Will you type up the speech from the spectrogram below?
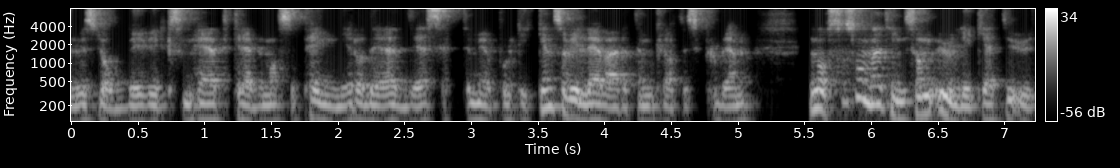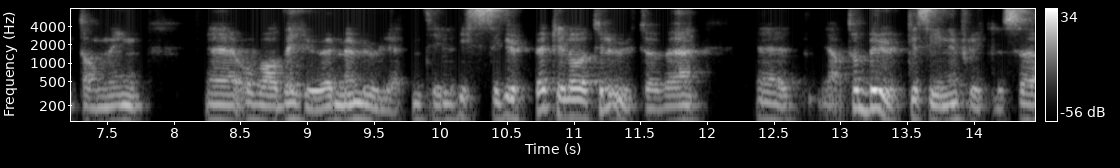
hvis lobbyvirksomhet krever masse penger og det, det, setter mye av politikken, så vil det være et demokratisk problem. Men også sånne ting som ulikhet i utdanning eh, og hva det gjør med muligheten til visse grupper til å, til å utøve ja, til å bruke sin innflytelse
